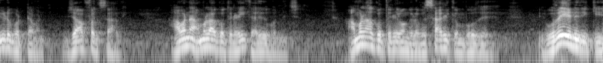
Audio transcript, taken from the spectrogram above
ஈடுபட்டவன் ஜாஃபர் சாதிக் அவனை அமலாக்கத்துறை கைது பண்ணுச்சு அமலாக்கத்துறை அவங்களை விசாரிக்கும் போது உதயநிதிக்கு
